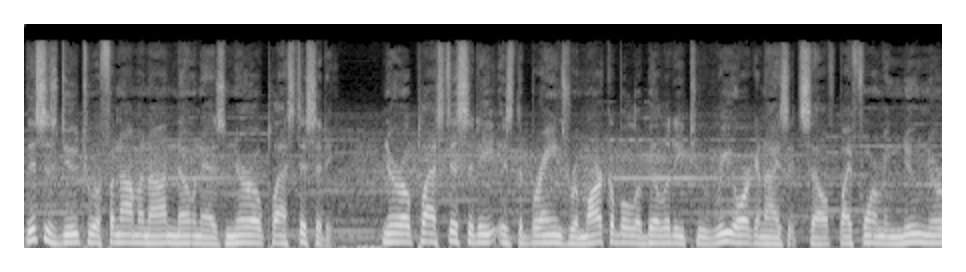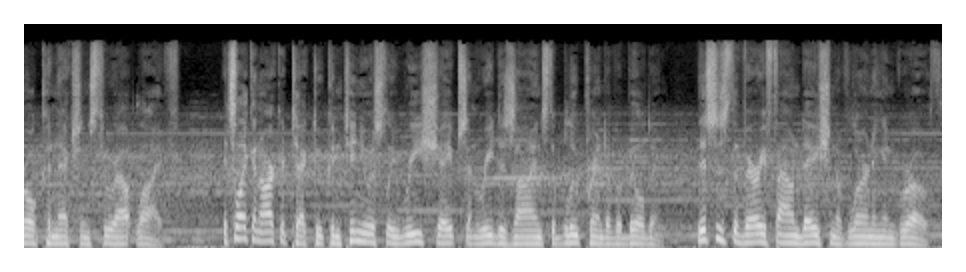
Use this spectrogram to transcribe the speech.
This is due to a phenomenon known as neuroplasticity. Neuroplasticity is the brain's remarkable ability to reorganize itself by forming new neural connections throughout life. It's like an architect who continuously reshapes and redesigns the blueprint of a building. This is the very foundation of learning and growth.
